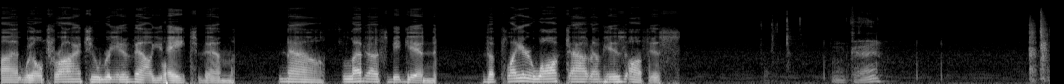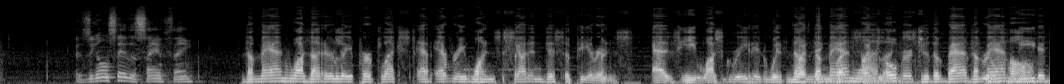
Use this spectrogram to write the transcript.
I will try to reevaluate them. Now, let us begin. The player walked out of his office. Okay. Is he gonna say the same thing? The man was utterly perplexed at everyone's sudden disappearance, as he was greeted with nothing the man but went silence. over to the bathroom The man hall. needed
